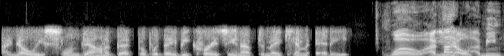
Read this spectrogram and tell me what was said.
I know he's slimmed down a bit, but would they be crazy enough to make him Eddie? Whoa, I thought. know- I mean,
